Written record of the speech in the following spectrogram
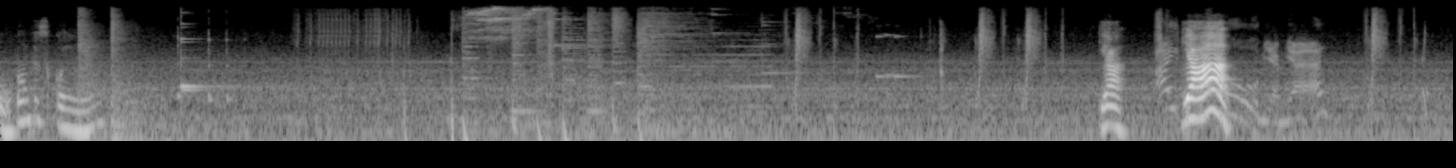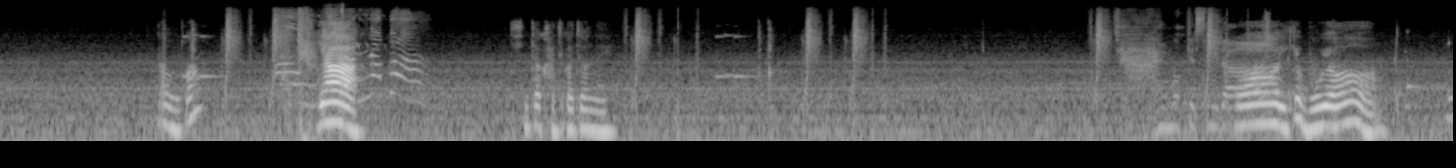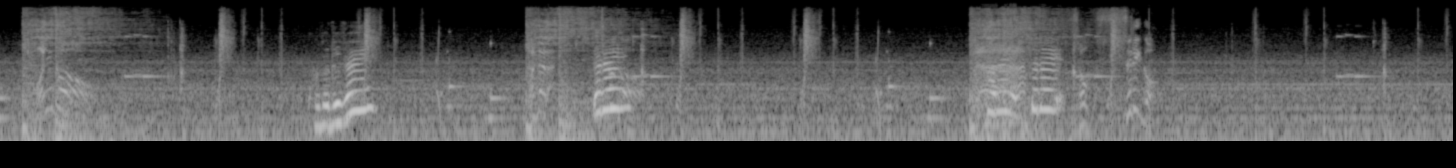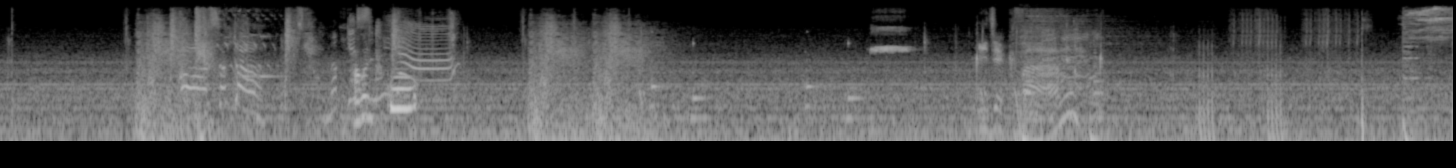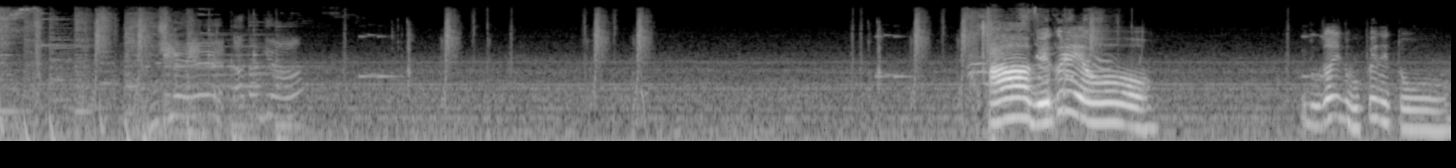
또 오강 패스 거이네. 야, 야! 미안 미안. 나 오강? 야, 진짜 가지가지 하네. 잘 먹겠습니다. 와, 이게 뭐야. 쇠를, 자, 쇠를. 속 쓰리고. 박을 트고. 이제 그만. 아, 왜 그래요. 이 노자리도 못 빼네, 또.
